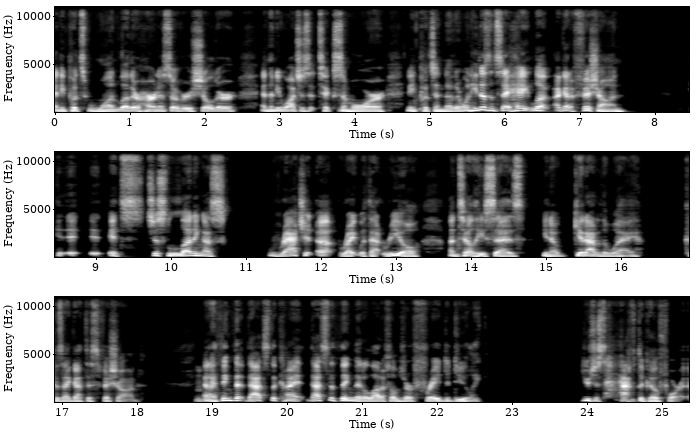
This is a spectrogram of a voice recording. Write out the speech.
and he puts one leather harness over his shoulder and then he watches it tick some more and he puts another one. He doesn't say, "Hey, look, I got a fish on." It, it, it's just letting us ratchet up right with that reel until he says, you know, get out of the way because I got this fish on. Mm-hmm. And I think that that's the kind that's the thing that a lot of films are afraid to do. Like, you just have to go for it.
